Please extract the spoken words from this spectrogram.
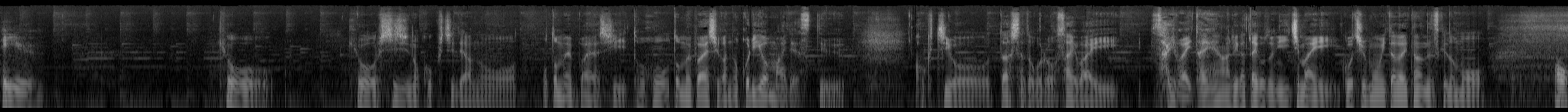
ていう。今日、今日7時の告知で、あの、乙女林、東方乙女林が残り4枚ですっていう告知を出したところ、幸い、幸い大変ありがたいことに1枚ご注文いただいたんですけども、お、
